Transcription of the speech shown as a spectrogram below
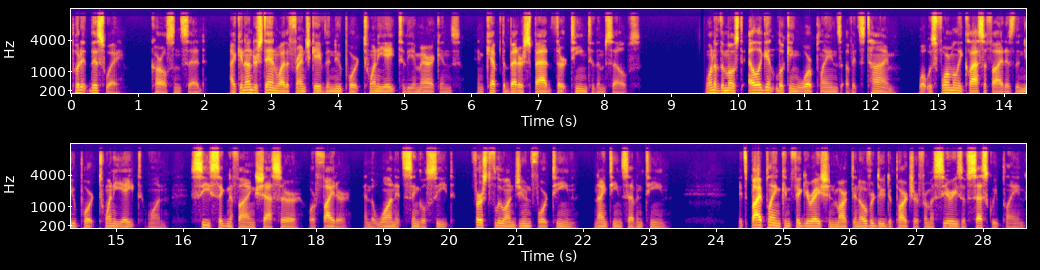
Put it this way, Carlsson said. I can understand why the French gave the Nieuport 28 to the Americans and kept the better SPAD 13 to themselves one of the most elegant looking warplanes of its time, what was formerly classified as the Nieuport 28 one, C signifying chasseur or fighter, and the one its single seat, first flew on June 14, 1917. Its biplane configuration marked an overdue departure from a series of sesquiplane,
